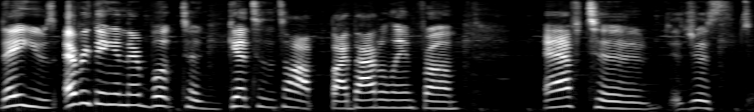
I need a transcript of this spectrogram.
they use everything in their book to get to the top by battling from F to just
